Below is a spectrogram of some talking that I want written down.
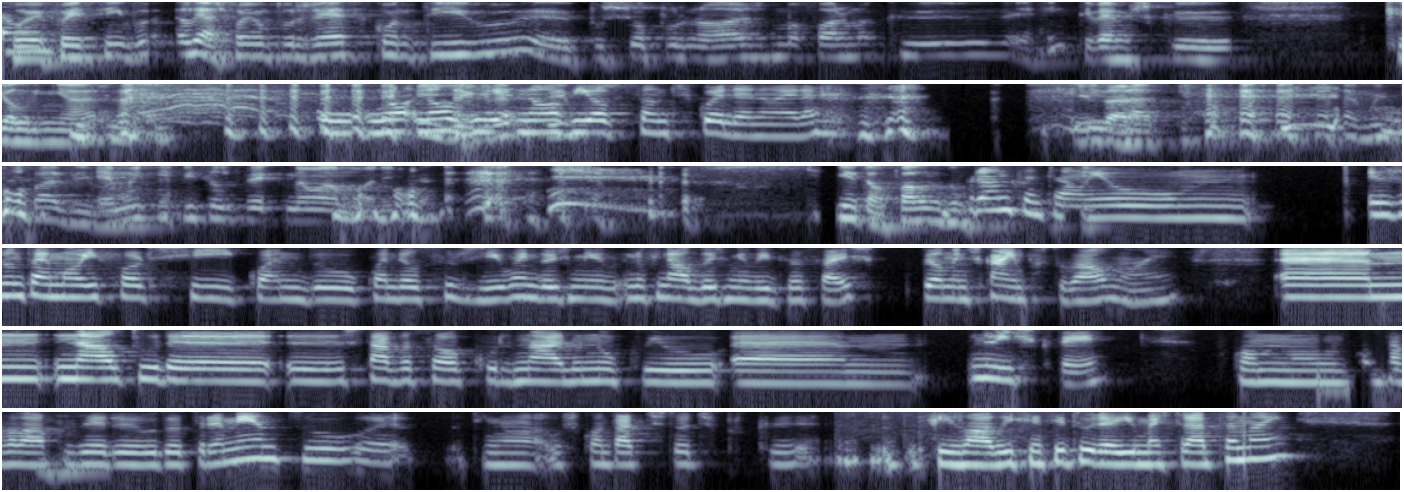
Foi, foi assim, foi- aliás, foi um projeto contigo, eh, puxou por nós de uma forma que, enfim, tivemos que, que alinhar. Não, E não havia, não havia opção de escolha, não era? Exato. é muito persuasivo. É muito difícil dizer que não à Mónica. E então, fala-nos um Pronto, pouco. então, Sim. eu, eu juntei-me ao E4She quando, quando ele surgiu, em 2000, no final de 2016, pelo menos cá em Portugal, não é? Ahm, na altura eh, estava só a coordenar o núcleo ahm, no ISCTE, como, como estava lá a fazer o doutoramento, eh, tinha os contactos todos porque fiz lá a licenciatura e o mestrado também.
